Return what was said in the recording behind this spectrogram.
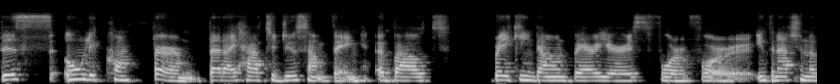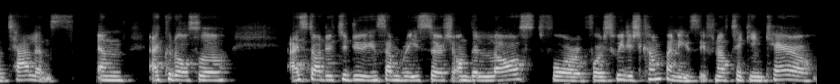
this only confirmed that I had to do something about breaking down barriers for, for international talents. And I could also I started to doing some research on the lost for, for Swedish companies, if not taking care of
